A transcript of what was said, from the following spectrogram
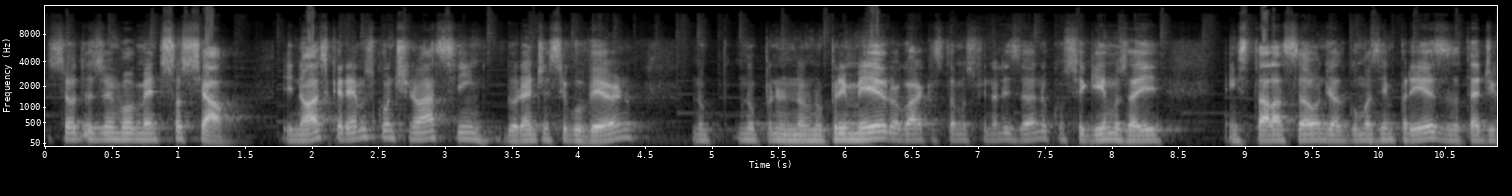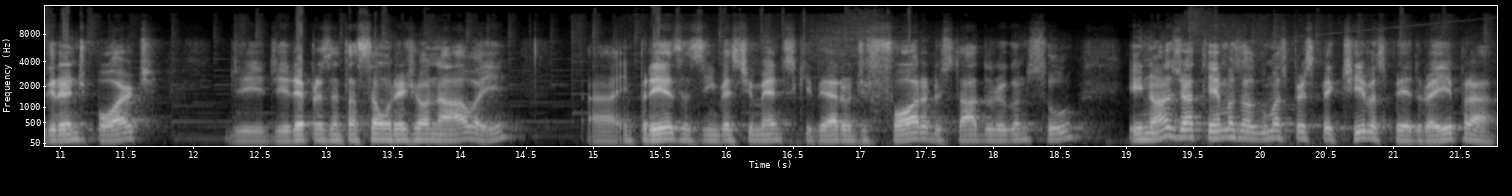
seu desenvolvimento social. E nós queremos continuar assim durante esse governo no, no, no, primeiro, agora que estamos finalizando, conseguimos aí instalação de algumas empresas, até de grande porte, de, de representação regional aí, uh, empresas e investimentos que vieram de fora do estado do Grande do Sul. E nós já temos algumas perspectivas, Pedro, aí para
